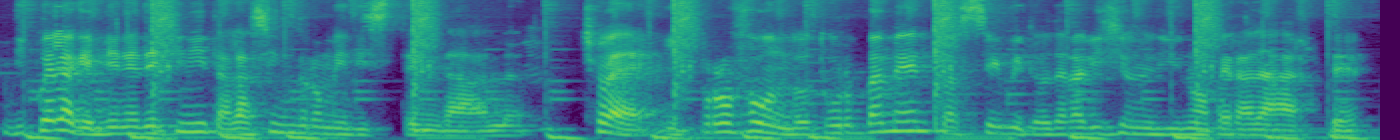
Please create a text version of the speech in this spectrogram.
di, quella che viene definita la sindrome di Stendhal, cioè il profondo turbamento a seguito della visione di un'opera d'arte.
